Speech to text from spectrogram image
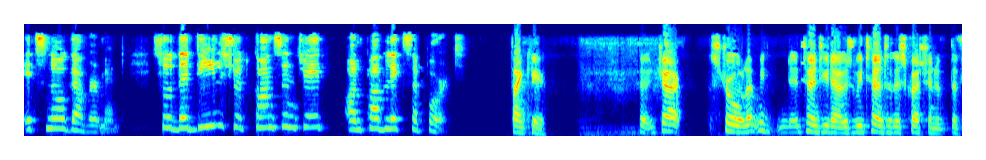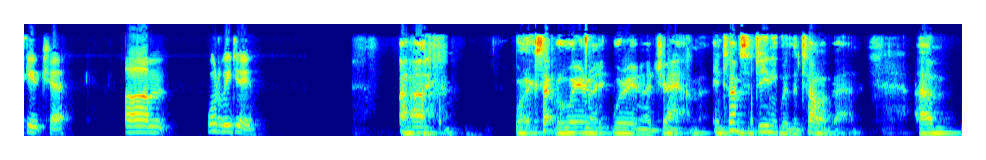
it's no government. So the deal should concentrate on public support. Thank you. So, Jack Straw, let me turn to you now as we turn to this question of the future. Um, what do we do? Uh, well, except that we're in, a, we're in a jam. In terms of dealing with the Taliban, um,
